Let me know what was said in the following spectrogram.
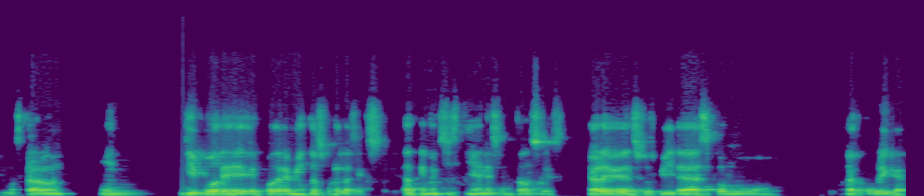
y mostraron un tipo de empoderamiento sobre la sexualidad que no existía en ese entonces viven sus vidas como figuras públicas.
